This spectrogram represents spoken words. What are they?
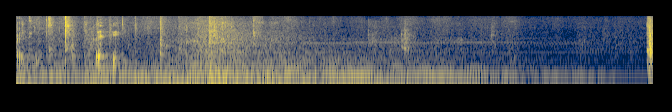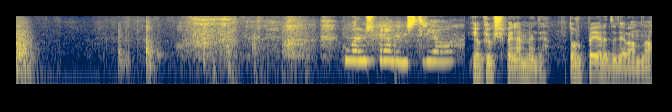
Hadi. Umarım şüphelenmemiştir ya. Yok yok şüphelenmedi. Doruk Bey aradı devamlı al.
